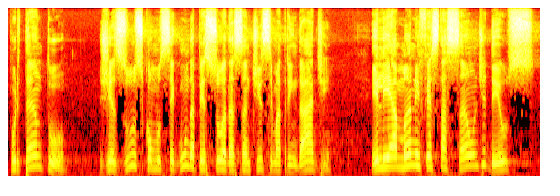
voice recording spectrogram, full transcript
Portanto, Jesus, como segunda pessoa da Santíssima Trindade, ele é a manifestação de Deus.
